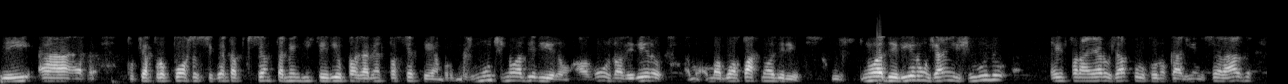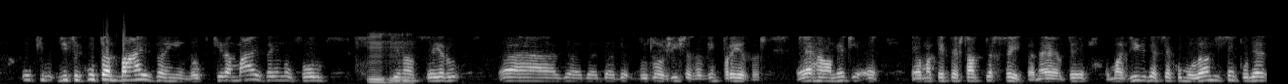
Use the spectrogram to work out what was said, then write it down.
e uh, porque a proposta de 50% também diferia o pagamento para setembro, mas muitos não aderiram, alguns não aderiram, uma boa parte não aderiu. Os não aderiram já em julho, a Infraero já colocou no cadinho do Serasa, o que dificulta mais ainda, o que tira mais ainda o fogo uhum. financeiro de, dos lojistas, das empresas. É realmente é, é uma tempestade perfeita, né? Uma dívida se acumulando e sem poder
